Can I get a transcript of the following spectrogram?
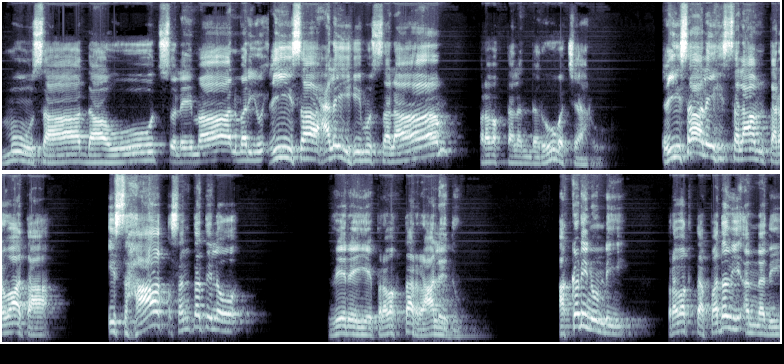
మూసా దావూద్ సులేమాన్ మరియు ఈసా అలీహిముస్సలాం ప్రవక్తలందరూ వచ్చారు. ఈసా అలీహిస్సలాం తర్వాత ఇస్హాక్ సంతతిలో వేరే ఏ ప్రవక్త రాలేదు. అక్కడి నుండి ప్రవక్త పదవి అన్నది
